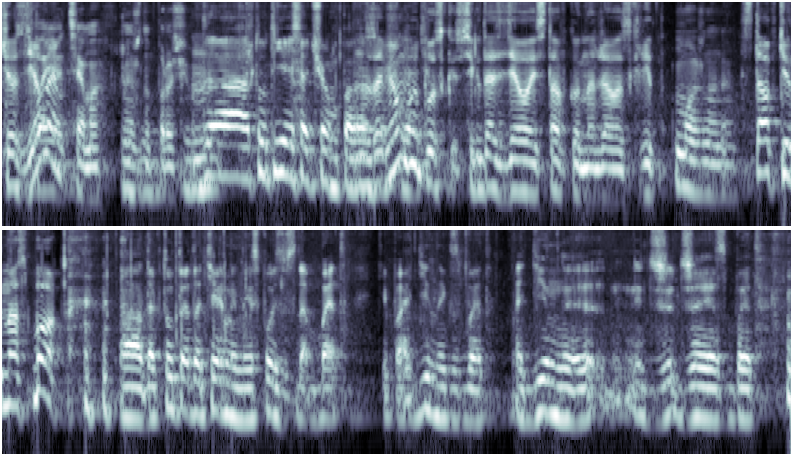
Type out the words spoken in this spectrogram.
Что, Твоя сделаем? тема, между прочим. Да, тут есть о чем Назовем поразмышлять. выпуск «Всегда сделай ставку на JavaScript». Можно, да. Ставки на спорт! А, так тут этот термин используется, да, bet. Типа 1xbet, 1 э.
